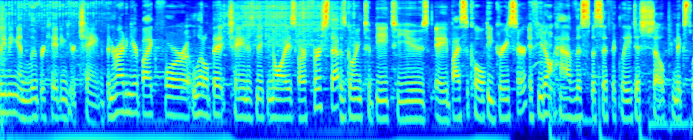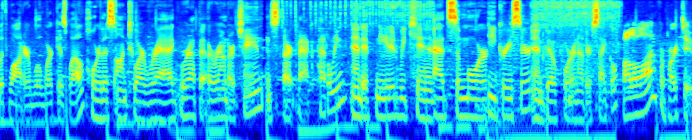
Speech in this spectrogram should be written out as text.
cleaning and lubricating your chain. You've been riding your bike for a little bit, chain is making noise. Our first step is going to be to use a bicycle degreaser. If you don't have this specifically, dish soap mixed with water will work as well. Pour this onto our rag, wrap it around our chain and start back pedaling. And if needed, we can add some more degreaser and go for another cycle. Follow along for part two.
